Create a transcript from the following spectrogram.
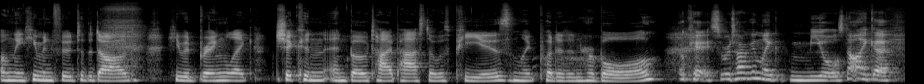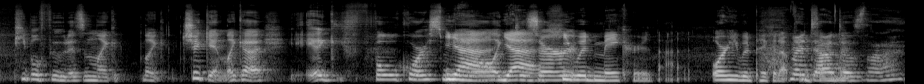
only human food to the dog. He would bring like chicken and bow tie pasta with peas and like put it in her bowl. Okay, so we're talking like meals, not like a people food, as in like like chicken, like a like full course meal, Yeah, like yeah. dessert. He would make her that, or he would pick it up. My from dad somewhere. does that.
